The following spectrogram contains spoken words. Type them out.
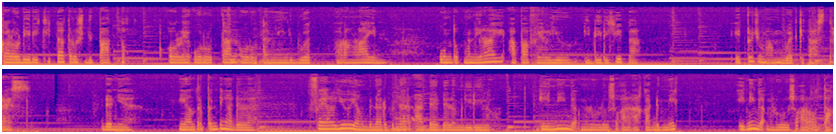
kalau diri kita terus dipatok oleh urutan-urutan yang dibuat orang lain untuk menilai apa value di diri kita. Itu cuma membuat kita stres. Dan ya, yang terpenting adalah value yang benar-benar ada dalam diri lo. Ini nggak melulu soal akademik, ini nggak melulu soal otak.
